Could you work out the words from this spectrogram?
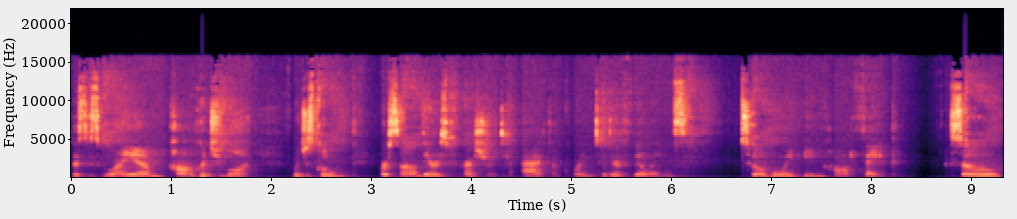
this is who I am, call it what you want which is cool. For some, there is pressure to act according to their feelings to avoid being called fake. So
